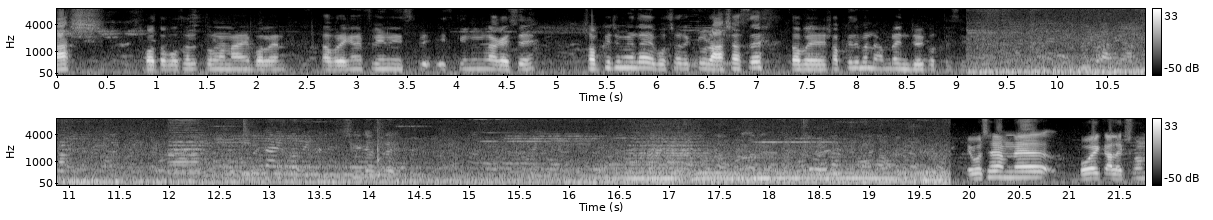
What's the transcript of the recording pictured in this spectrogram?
রাশ। গত বছরের তুলনায় বলেন, তারপর এখানে ফিল্ম স্ক্রিনিং লাগাইছে। সব কিছু মিলে এবছর একটু রাশ আছে, তবে সব কিছু মিলে আমরা এনজয় করতেছি। এবছর এমনি বই কালেকশন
